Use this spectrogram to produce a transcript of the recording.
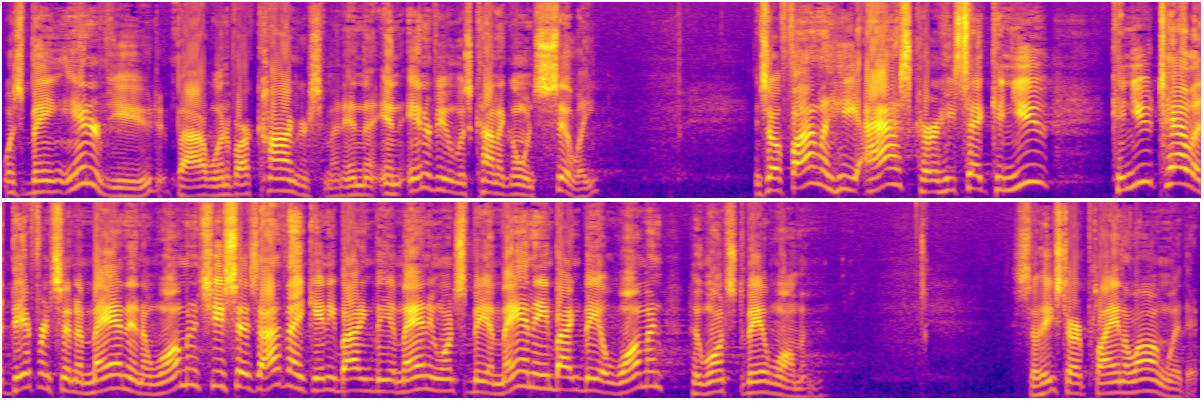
was being interviewed by one of our congressmen. And the, and the interview was kind of going silly. And so finally he asked her, he said, Can you can you tell a difference in a man and a woman? She says, I think anybody can be a man who wants to be a man, anybody can be a woman who wants to be a woman. So he started playing along with it.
